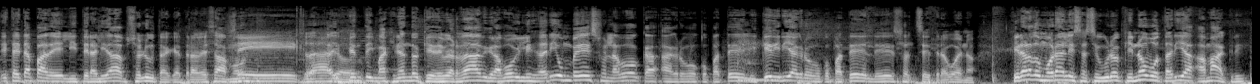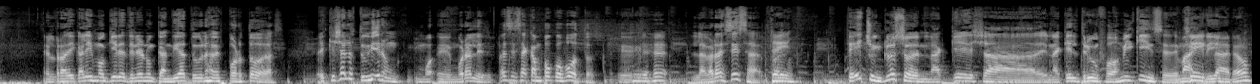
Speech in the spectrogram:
esta etapa de literalidad absoluta que atravesamos. Sí, claro. Hay gente imaginando que de verdad grabó y les daría un beso en la boca a Grobocopatel. ¿Y qué diría Grobocopatel de eso, etcétera? Bueno, Gerardo Morales aseguró que no votaría a Macri el radicalismo quiere tener un candidato de una vez por todas. Es que ya los tuvieron, eh, Morales. Parece que sacan pocos votos. Eh, la verdad es esa. Sí. De hecho, incluso en aquella en aquel triunfo 2015 de Macri. Sí, claro.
